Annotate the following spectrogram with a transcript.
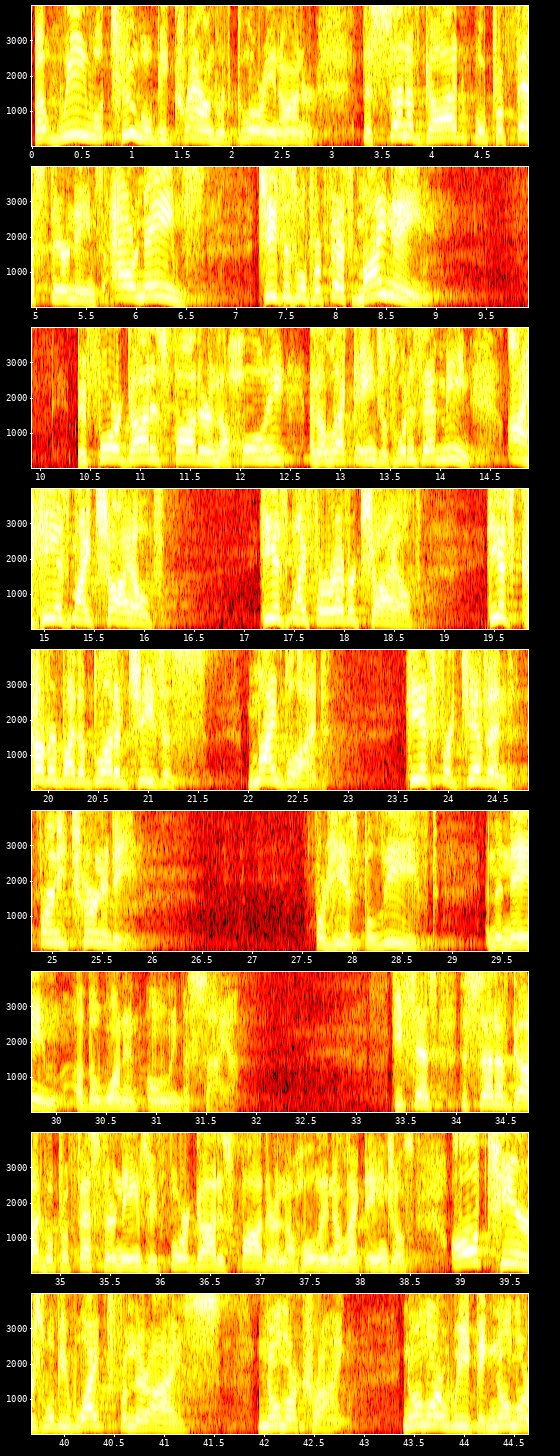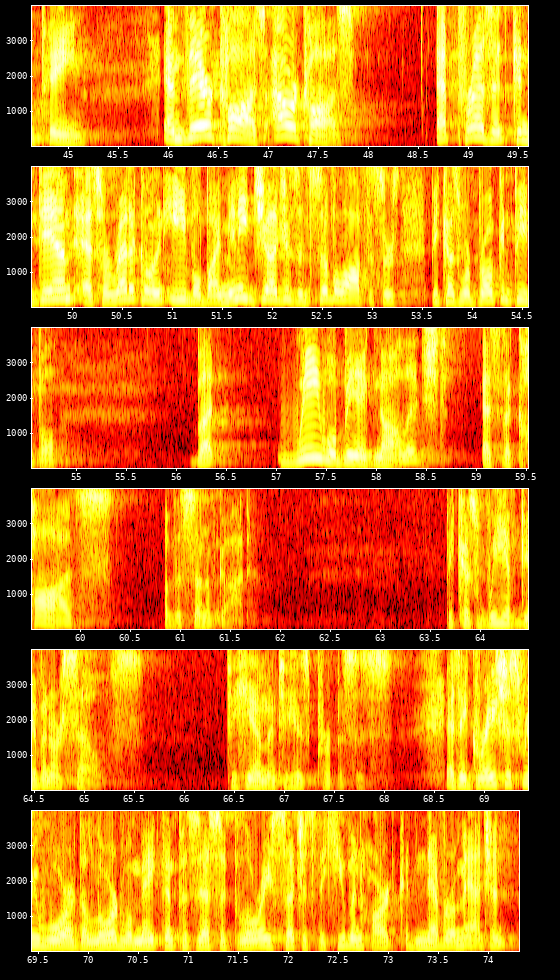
but we will too will be crowned with glory and honor. The Son of God will profess their names, our names. Jesus will profess my name before God his Father and the holy and elect angels. What does that mean? Ah, he is my child. He is my forever child. He is covered by the blood of Jesus, my blood. He is forgiven for an eternity, for he has believed in the name of the one and only Messiah. He says, The Son of God will profess their names before God his Father and the holy and elect angels. All tears will be wiped from their eyes. No more crying, no more weeping, no more pain. And their cause, our cause, at present condemned as heretical and evil by many judges and civil officers because we're broken people. But we will be acknowledged as the cause of the Son of God because we have given ourselves to Him and to His purposes. As a gracious reward, the Lord will make them possess a glory such as the human heart could never imagine.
